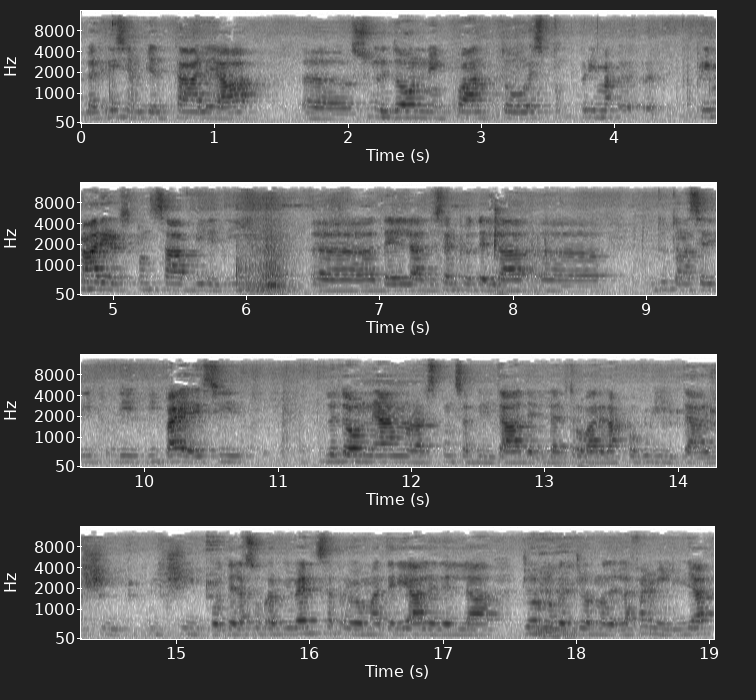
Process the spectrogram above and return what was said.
la crisi ambientale ha eh, sulle donne in quanto prima, primarie responsabili di, della, ad esempio della, di tutta una serie di, di, di paesi le donne hanno la responsabilità del trovare l'acqua pulita, il cibo, il cibo, della sopravvivenza proprio materiale della, giorno per giorno della famiglia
